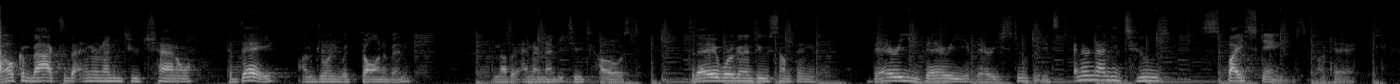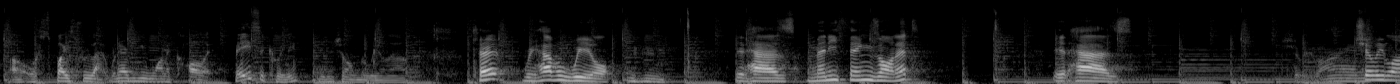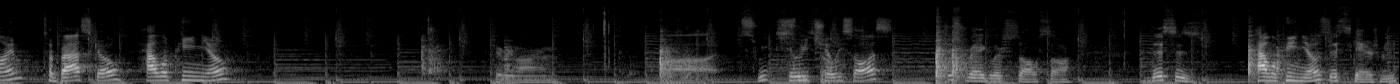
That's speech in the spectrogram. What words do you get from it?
Welcome back to the NR92 channel. Today, I'm joined with Donovan, another NR92 host. Today, we're gonna do something very, very, very stupid. It's NR92's Spice Games, okay? Uh, or Spice Roulette, whatever you wanna call it. Basically, you can show them the wheel now. Okay, we have a wheel. It has many things on it. It has Chili lime. chili lime, Tabasco, jalapeno, chili lime. Uh, sweet chili sweet chili sauce, Just regular salsa. This is jalapenos. this scares me.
